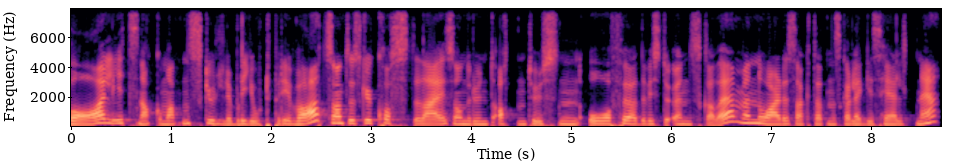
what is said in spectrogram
var litt snakk om at den skulle bli gjort privat, sånn at det skulle koste deg sånn rundt 18 000 å føde hvis du ønska det, men nå er det sagt at den skal legges helt ned.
